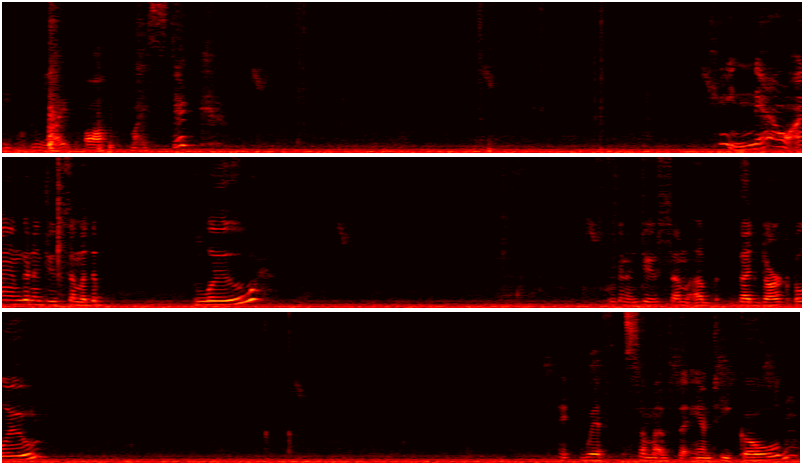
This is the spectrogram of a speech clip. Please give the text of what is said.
let me wipe off my stick. Okay, now Am gonna do some of the blue. We're gonna do some of the dark blue. with some of the antique gold.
